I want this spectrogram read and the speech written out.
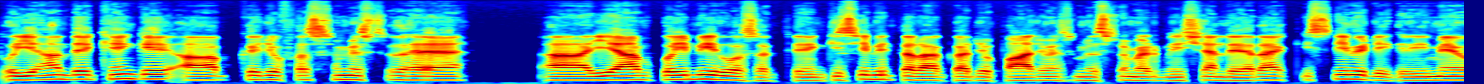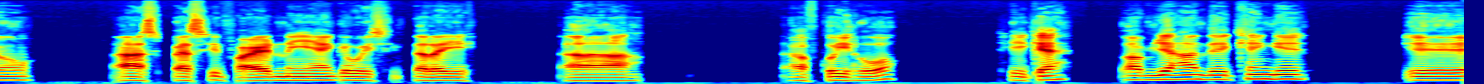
तो यहाँ देखें कि आपके जो फ़र्स्ट सेमेस्टर है आ, ये आप कोई भी हो सकते हैं किसी भी तरह का जो पाँचवें सेमेस्टर में एडमिशन ले रहा है किसी भी डिग्री में वो स्पेसिफाइड नहीं है कि वो इसी तरह ही आप कोई हो ठीक है? तो आप यहाँ देखेंगे कि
